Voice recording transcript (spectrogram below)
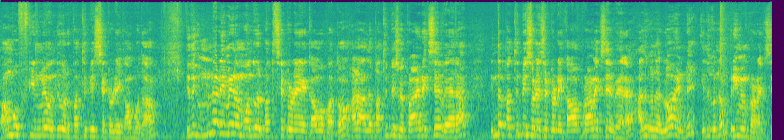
காம்போ ஃபிஃப்டீனுமே வந்து ஒரு பத்து பீஸ் செட்டோடைய காம்போ தான். இதுக்கு முன்னாடியுமே நம்ம வந்து ஒரு பத்து செட்டோடைய காம்போ பார்த்தோம். ஆனால் அந்த பத்து பீஸ் ப்ராடக்ட்ஸே வேறு. இந்த பத்து பீஸோட செட்டோடைய கா ப்ராடக்ட்ஸே வேறு. அது கொஞ்சம் லோ அண்டு இது கொஞ்சம் ப்ரீமியம் ப்ராடக்ட்ஸ்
